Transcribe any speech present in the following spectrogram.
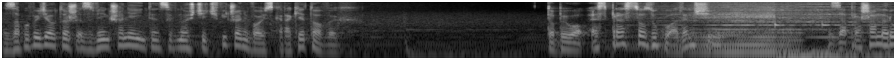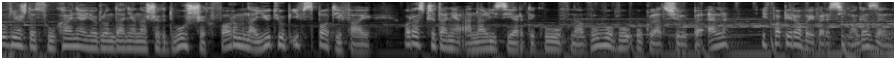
Zapowiedział też zwiększenie intensywności ćwiczeń wojsk rakietowych. To było Espresso z układem sił. Zapraszamy również do słuchania i oglądania naszych dłuższych form na YouTube i w Spotify oraz czytania analiz i artykułów na www.układsil.pl i w papierowej wersji magazynu.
